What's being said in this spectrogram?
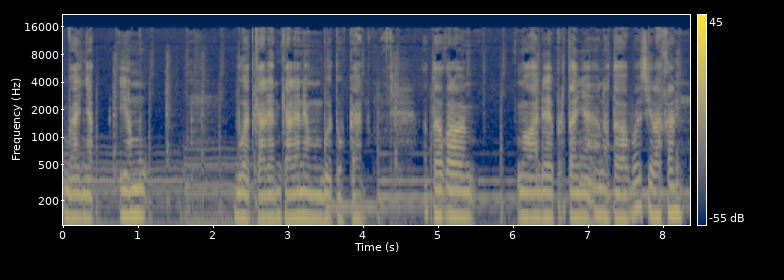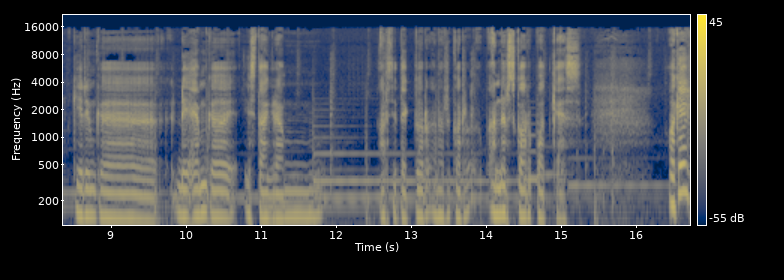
banyak ilmu buat kalian-kalian yang membutuhkan. Atau kalau mau ada pertanyaan atau apa silahkan kirim ke DM ke Instagram arsitektur underscore, underscore podcast Oke,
